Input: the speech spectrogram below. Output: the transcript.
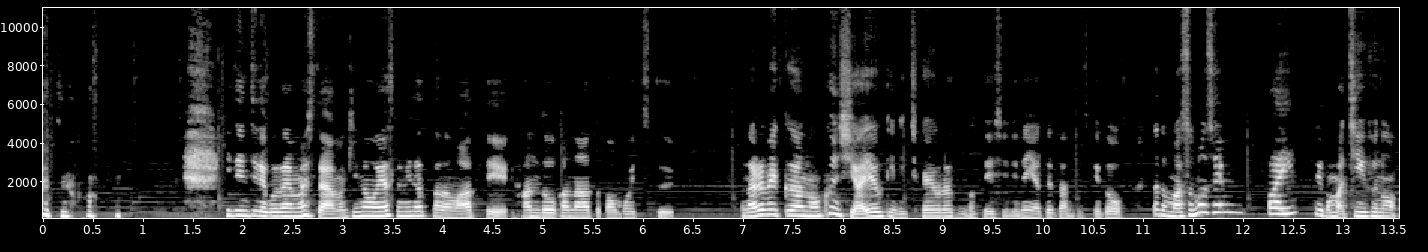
感じの 一日でございました。まあ、昨日お休みだったのもあって、反動かなとか思いつつ、なるべくあの、君子危うきに近寄らずの精神でね、やってたんですけど、ただまあその先輩っていうかまあチーフの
